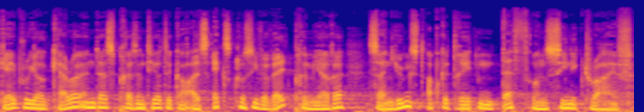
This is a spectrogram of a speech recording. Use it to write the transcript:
Gabriel Carra indes präsentierte gar als exklusive Weltpremiere seinen jüngst abgedrehten Death on Scenic Drive.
